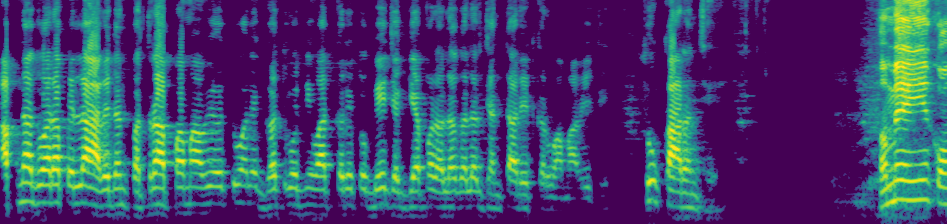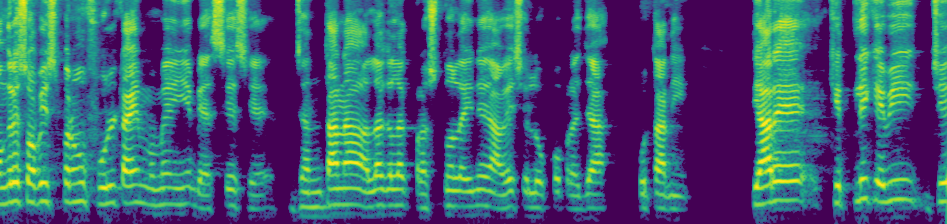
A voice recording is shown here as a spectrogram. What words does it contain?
આપના દ્વારા પહેલા આવેદન પત્ર આપવામાં આવ્યું હતું અને ગત રોજની વાત કરીએ તો બે જગ્યા પર અલગ અલગ જનતા રેડ કરવામાં આવી હતી. શું કારણ છે? અમે અહીંયા કોંગ્રેસ ઓફિસ પર હું ફૂલ ટાઈમ અમે અહીંયા બેસીએ છીએ. જનતાના અલગ અલગ પ્રશ્નો લઈને આવે છે લોકો પ્રજા પોતાની. ત્યારે કેટલીક એવી જે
